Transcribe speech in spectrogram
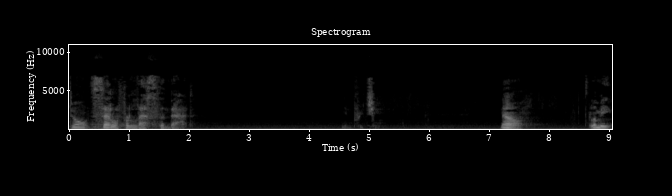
don't settle for less than that. In preaching. Now, let me,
